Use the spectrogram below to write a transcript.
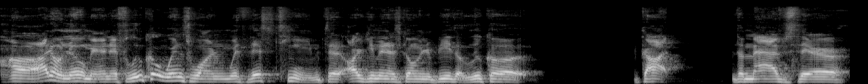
Uh, I don't know, man. If Luka wins one with this team, the argument is going to be that Luka got the Mavs there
